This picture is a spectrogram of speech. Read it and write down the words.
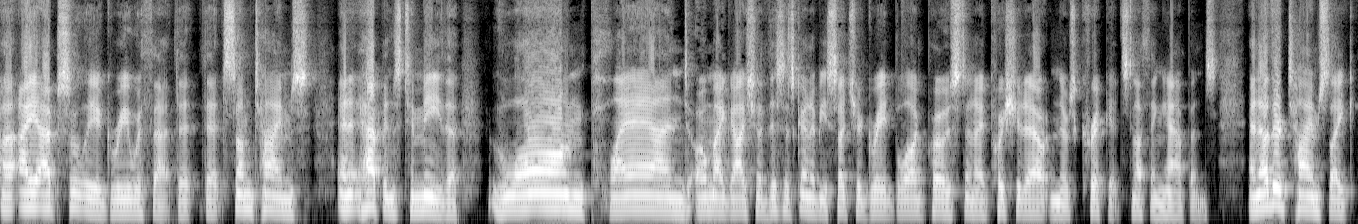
uh, I absolutely agree with that. That that sometimes, and it happens to me, the long planned. Oh my gosh, this is going to be such a great blog post, and I push it out, and there's crickets. Nothing happens. And other times, like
